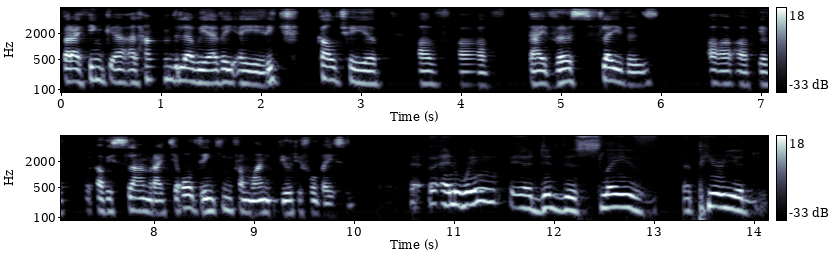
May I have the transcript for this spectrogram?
but I think, uh, Alhamdulillah, we have a, a rich culture of, of diverse flavors of, of, of Islam right here, all drinking from one beautiful basin. Uh, and when uh, did the slave uh, period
